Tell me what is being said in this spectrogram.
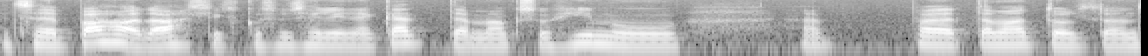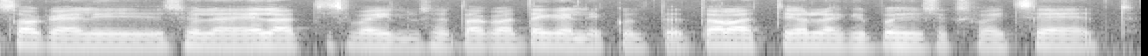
et see pahatahtlikkus või selline kättemaksu himu äh, paratamatult on sageli selle elatisvaidluse taga tegelikult, et alati ei olegi põhjuseks vaid see, et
